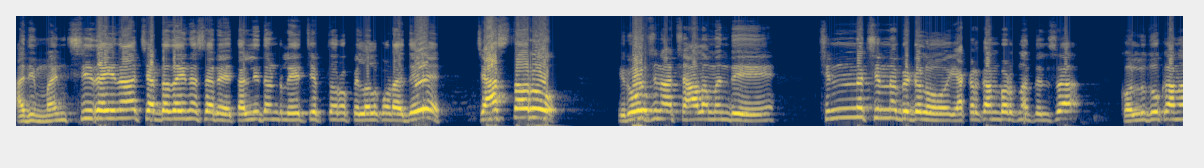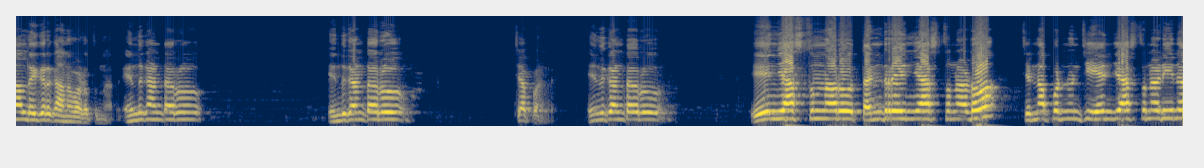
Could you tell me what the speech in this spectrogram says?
అది మంచిదైనా చెడ్డదైనా సరే తల్లిదండ్రులు ఏది చెప్తారో పిల్లలు కూడా అదే చేస్తారు. ఈ రోజున చాలా మంది చిన్న చిన్న బిడ్డలు ఎక్కడ కనబడుతున్నారు తెలుసా? కళ్ళు దుకాణాల దగ్గర కనబడుతున్నారు. ఎందుకంటారు? ఎందుకంటారు? చెప్పండి. ఎందుకంటారు? ఏం చేస్తున్నారు తండ్రి ఏం చేస్తున్నాడో? చిన్నప్పటి నుంచి ఏం చేస్తున్నాడు ఈయన?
